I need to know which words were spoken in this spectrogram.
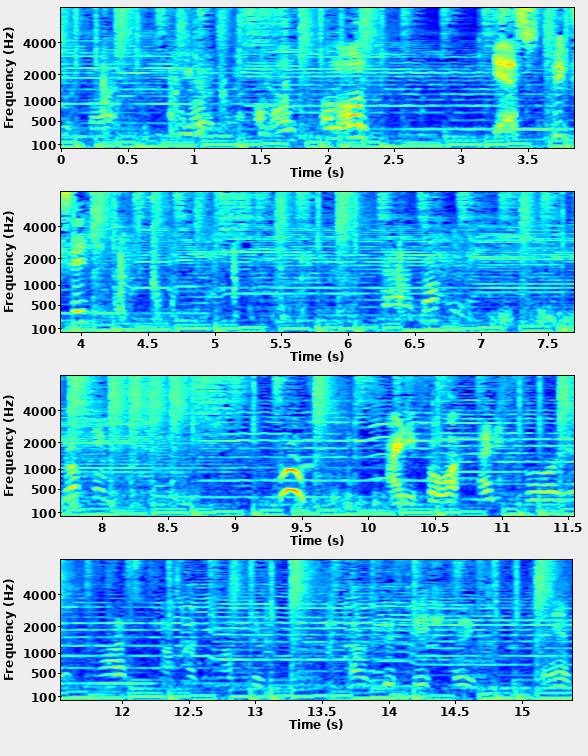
Good bite. You got him. I'm on. I'm on. Yes, big fish. No, drop him. Drop him. Woo! 84. 84, yeah. Nice. I fucking lost him. That was a good fish too. Damn.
